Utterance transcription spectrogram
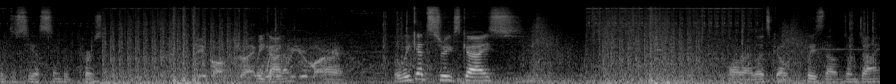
able to see a single person. We got him. Alright. We get streaks, guys. Alright, let's go. Please don't, don't die.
